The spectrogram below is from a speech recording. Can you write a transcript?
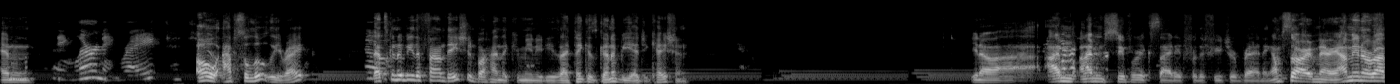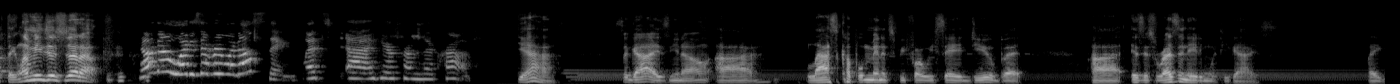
and learning, learning right? Oh, absolutely, right? that's going to be the foundation behind the communities i think is going to be education. You know I, am I'm, I'm super excited for the future branding. I'm sorry mary i'm interrupting. Let me just shut up. No no what does everyone else think? Let's uh, hear from the crowd. Yeah so guys you know uh last couple minutes before we say adieu but uh is this resonating with you guys like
